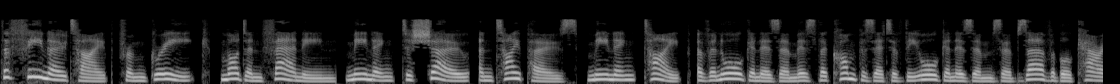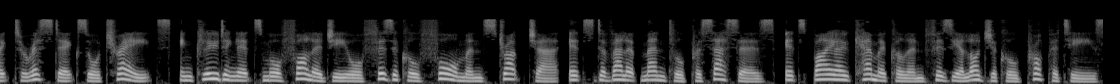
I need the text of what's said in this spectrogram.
The phenotype from Greek, modern phanein, meaning to show, and typos, meaning type of an organism is the composite of the organism's observable characteristics or traits, including its morphology or physical form and structure, its developmental processes, its biochemical and physiological properties,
